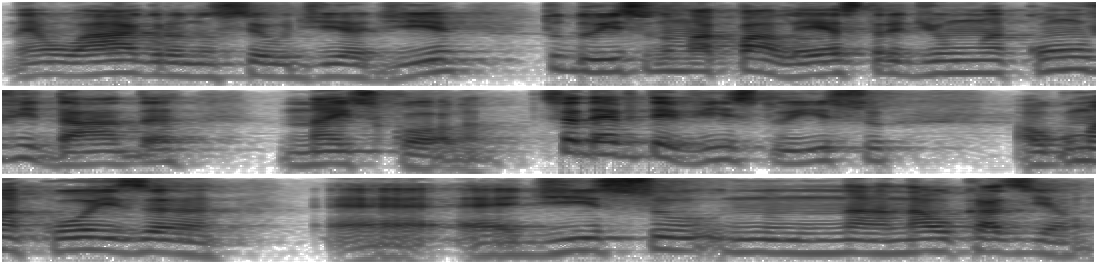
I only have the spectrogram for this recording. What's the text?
né, o agro no seu dia a dia, tudo isso numa palestra de uma convidada na escola. Você deve ter visto isso, alguma coisa é, é, disso na, na ocasião.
